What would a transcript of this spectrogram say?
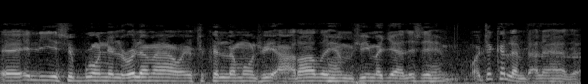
آه، اللي يسبون العلماء ويتكلمون في أعراضهم في مجالسهم. وتكلمت على هذا.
